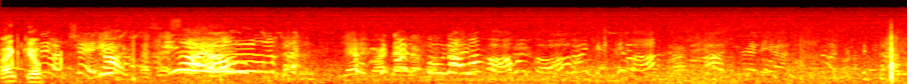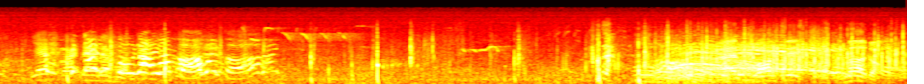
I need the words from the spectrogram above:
Thank you. Advantage, Murdoch.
